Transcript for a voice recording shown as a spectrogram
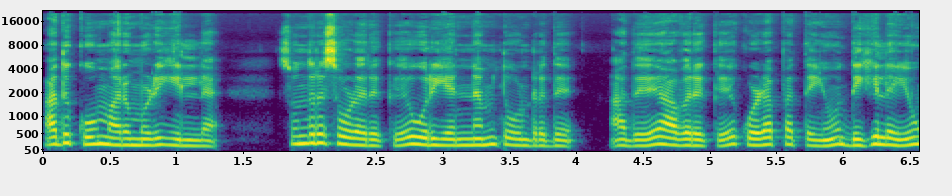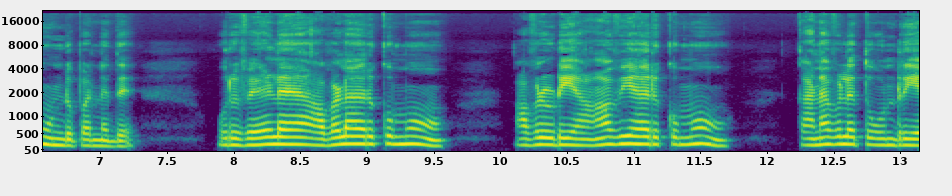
அதுக்கும் மறுமொழி இல்லை சுந்தர சோழருக்கு ஒரு எண்ணம் தோன்றுது. அது அவருக்கு குழப்பத்தையும் திகிலையும் உண்டு பண்ணுது. ஒருவேளை அவளாக இருக்குமோ? அவளுடைய ஆவியாக இருக்குமோ? கனவுல தோன்றிய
